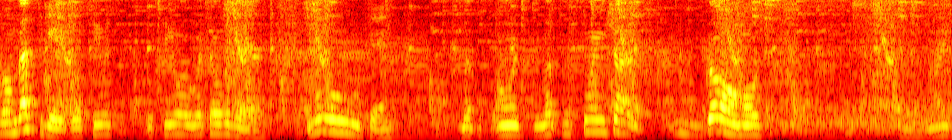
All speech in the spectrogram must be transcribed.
we'll investigate. it. We'll see what's we'll see what, what's over there. Ooh, okay. Let this let the swing shot go almost. Alright.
